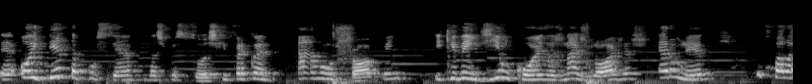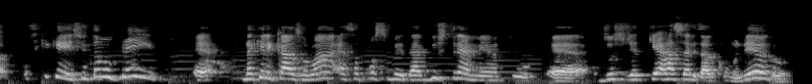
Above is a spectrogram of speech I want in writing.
é, 80% das pessoas que frequentavam o shopping e que vendiam coisas nas lojas eram negros. Tu fala, o que, que é isso? Então não tem. É, naquele caso lá, essa possibilidade do estranhamento é, de um sujeito que é racializado como negro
